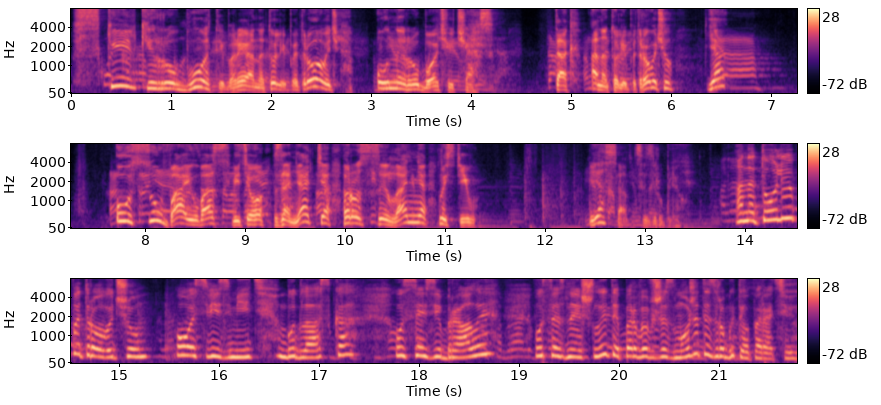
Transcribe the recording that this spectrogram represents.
Скільки роботи бере Анатолій Петрович у неробочий час. Так, Анатолій Петровичу, я усуваю вас від цього заняття розсилання листів. Я сам це зроблю. Анатолію Петровичу, ось візьміть, будь ласка, усе зібрали, усе знайшли. Тепер ви вже зможете зробити операцію.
